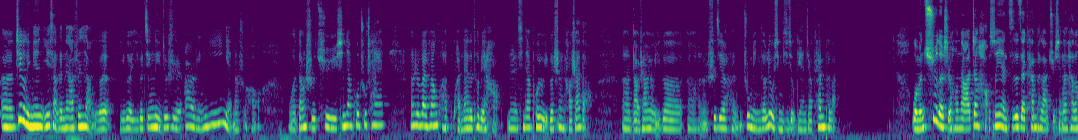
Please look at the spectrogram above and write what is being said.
嗯，这个里面也想跟大家分享一个一个一个经历，就是二零一一年的时候，我当时去新加坡出差。当时外方款款待的特别好。那新加坡有一个圣淘沙岛，呃，岛上有一个呃，世界很著名的六星级酒店叫 Campla。我们去的时候呢，正好孙燕姿在 Campla 举行了她的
